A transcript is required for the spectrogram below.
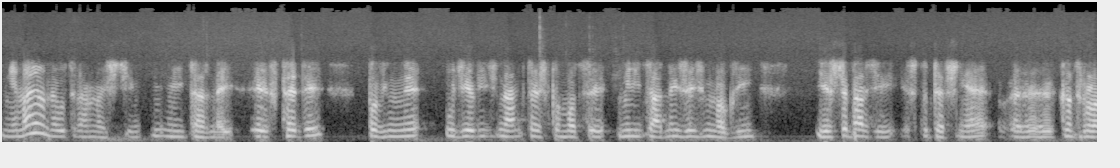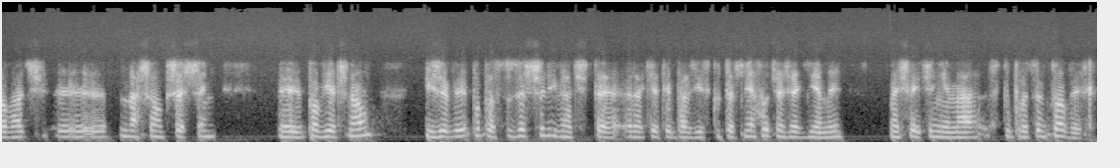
nie mają neutralności militarnej, y, wtedy powinny udzielić nam też pomocy militarnej, żebyśmy mogli jeszcze bardziej skutecznie y, kontrolować y, naszą przestrzeń y, powietrzną i żeby po prostu zestrzeliwać te rakiety bardziej skutecznie, chociaż jak wiemy, na świecie nie ma stuprocentowych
